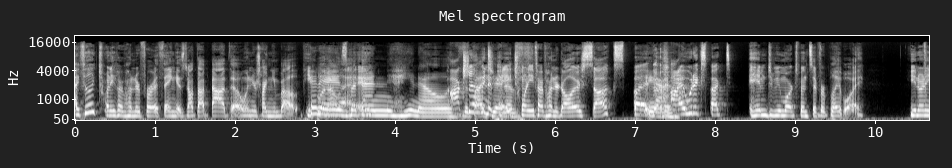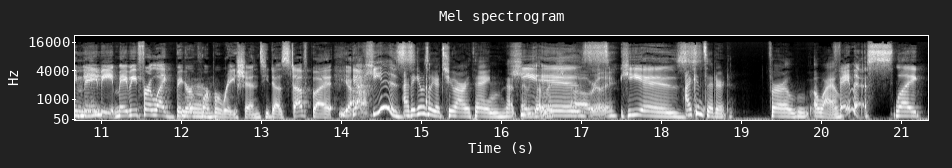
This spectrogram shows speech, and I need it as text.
I feel like twenty five hundred for a thing is not that bad though when you're talking about it people in is. LA. But then you know, actually having to pay of- twenty five hundred dollars sucks. But Yeah. I would expect him to be more expensive for Playboy. You know what I mean? Maybe, maybe for like bigger Yeah. corporations, he does stuff. But yeah, Yeah. he is. I think it was like a two hour thing. That, that was he that much. is. Oh, really? He is. I considered for a, a while. famous. Like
